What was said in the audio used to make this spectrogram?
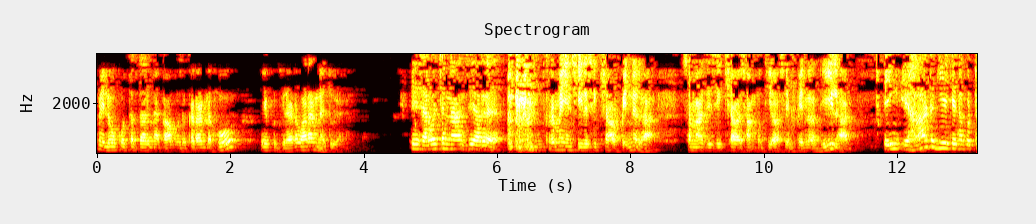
මේ ලෝකෝත්තර ධර්මයක් ආවෝද කරන්න හෝ ඒ පුදුලට වරන් නැතුව යනවා. ඒ ਸਰවචන්නාංශي අර ක්‍රමයෙන් සීල ශික්ෂාව පෙන්නලා සමාධි ශික්ෂාව සම්මුතිය වශයෙන් පෙන්නලා දීලා එයින් එහාට ගිය කෙනෙකුට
